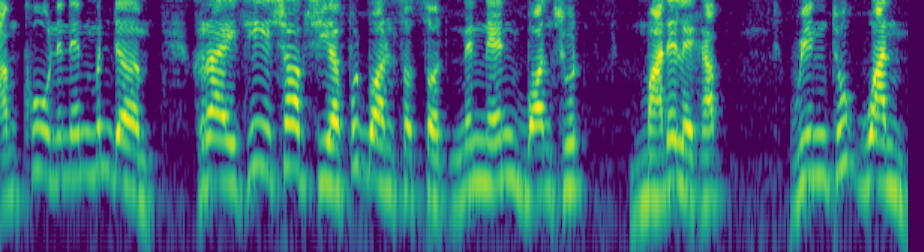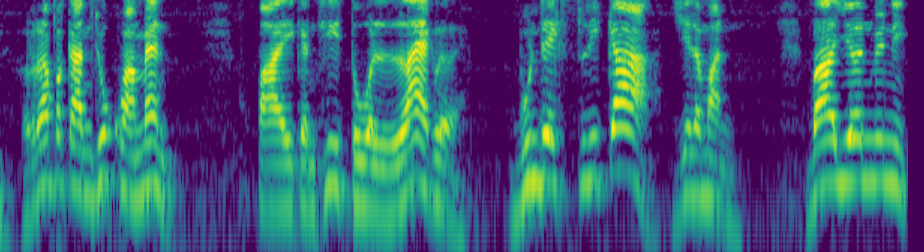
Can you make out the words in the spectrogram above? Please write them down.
3 คู่เน้นๆเหมือนเดิม ใครที่ชอบเชียร์ฟุตบอลสดๆ เน้นๆ บอลชุดมาได้เลยครับ วินทุกวันรับประกันทุกความแม่น ไปกันที่ตัวแรกเลยบุนเดสลิก้าเยอรมัน บาเยิร์นมิวนิก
